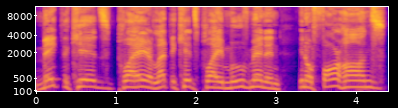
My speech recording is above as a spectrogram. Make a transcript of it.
make the kids play or let the kids play movement. And, you know, Farhan's,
